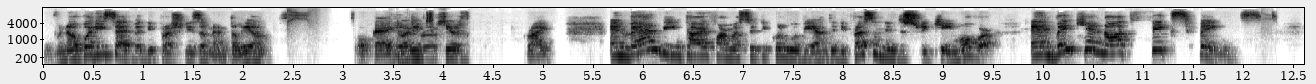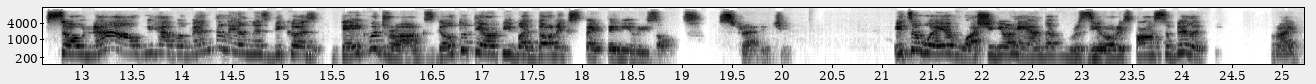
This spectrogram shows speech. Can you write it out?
nobody said that depression is a mental illness. Okay, 22 years, right? And then the entire pharmaceutical with the antidepressant industry came over, and they cannot fix things so now we have a mental illness because take the drugs, go to therapy, but don't expect any results strategy. It's a way of washing your hand of zero responsibility, right?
